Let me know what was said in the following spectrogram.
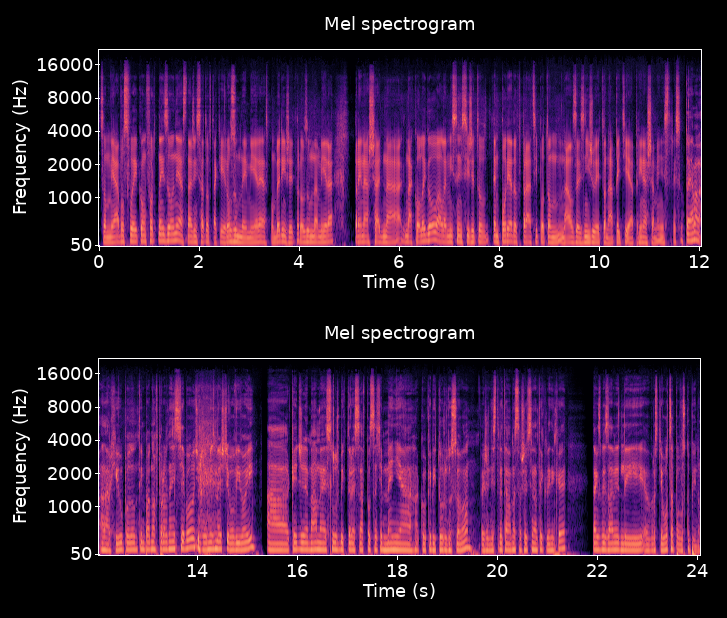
som ja vo svojej komfortnej zóne a snažím sa to v takej rozumnej miere, aspoň verím, že je to rozumná miera, prenášať na, na kolegov, ale myslím si, že to, ten poriadok v práci potom naozaj znižuje to napätie a prináša menej stresu. To ja mám anarchiu potom tým pádom v porovnaní s tebou, čiže my sme ešte vo vývoji a keďže máme služby, ktoré sa v podstate menia ako keby turnusovo, takže nestretávame sa všetci na tej klinike, tak sme zaviedli e, proste WhatsAppovú skupinu,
